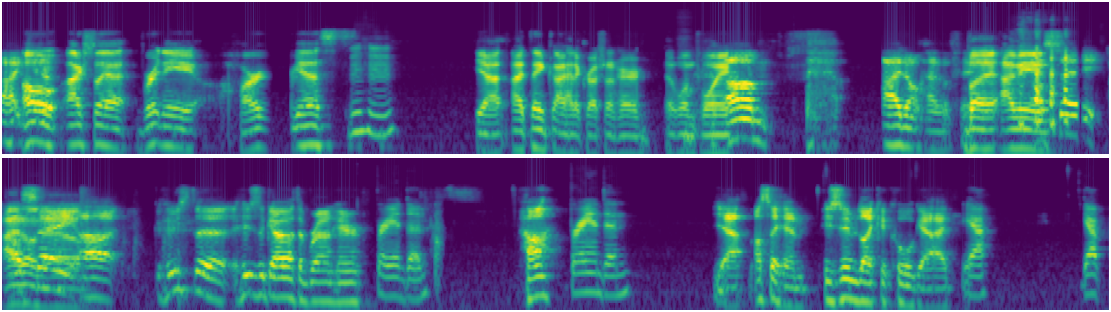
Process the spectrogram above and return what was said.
I, Oh, actually, uh, Brittany Hargest. Mm-hmm. Yeah, I think I had a crush on her at one point. Um. I don't have a favorite. but I mean, I'll say. I I'll say. know. Uh, who's the Who's the guy with the brown hair? Brandon. Huh? Brandon. Yeah, I'll say him. He seemed like a cool guy. Yeah. Yep.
